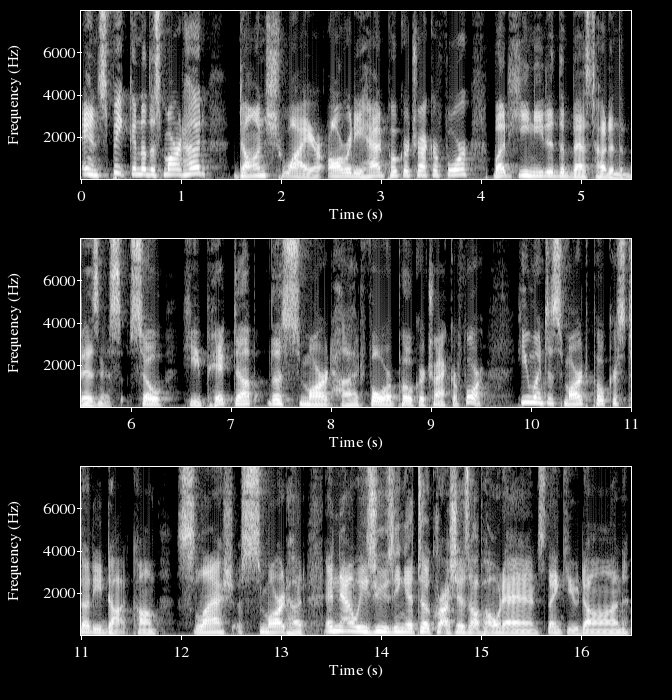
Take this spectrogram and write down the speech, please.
And speaking of the smart HUD, Don Schweier already had Poker Tracker 4, but he needed the best HUD in the business. So he picked up the smart HUD for Poker Tracker 4. He went to smartpokerstudy.com slash smart HUD, and now he's using it to crush his opponents. Thank you, Don.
